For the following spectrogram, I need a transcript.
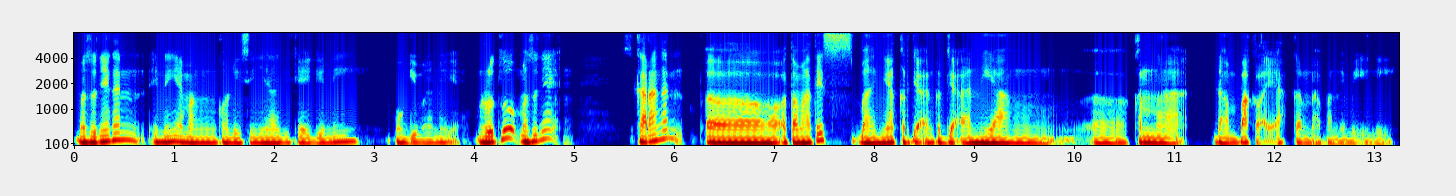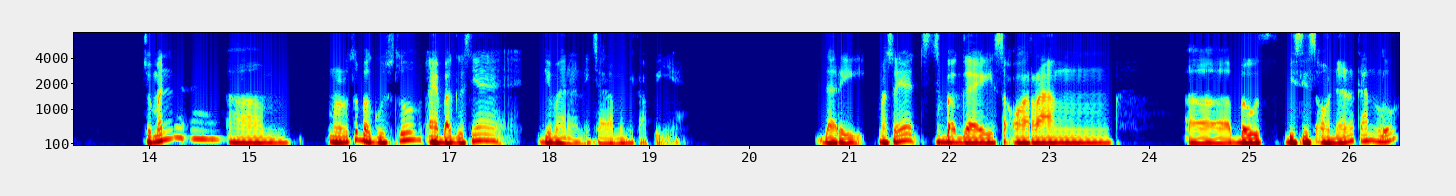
Maksudnya kan ini emang kondisinya lagi kayak gini mau gimana ya? Menurut lu maksudnya sekarang kan uh, otomatis banyak kerjaan-kerjaan yang uh, kena dampak lah ya karena pandemi ini. Cuman um, menurut lu bagus lu eh bagusnya gimana nih cara menyikapinya? Dari maksudnya sebagai seorang uh, both business owner kan lu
